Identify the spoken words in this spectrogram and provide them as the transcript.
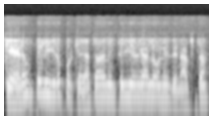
que era un peligro porque había solamente 10 galones de nafta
